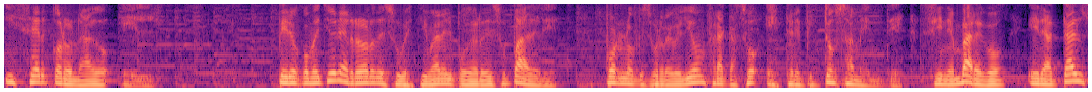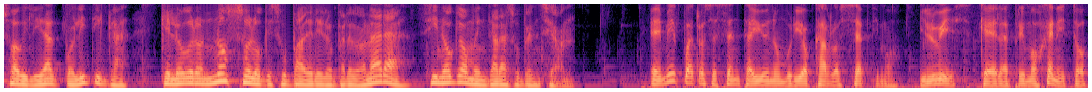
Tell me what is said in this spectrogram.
y ser coronado él pero cometió el error de subestimar el poder de su padre, por lo que su rebelión fracasó estrepitosamente. Sin embargo, era tal su habilidad política que logró no solo que su padre lo perdonara, sino que aumentara su pensión. En 1461 murió Carlos VII y Luis, que era el primogénito,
